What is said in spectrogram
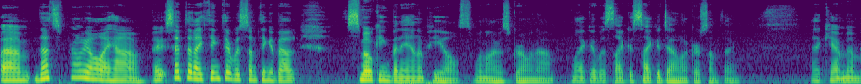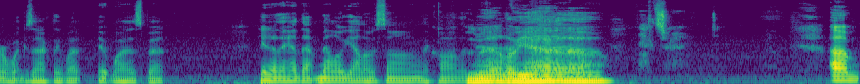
Um, that's probably all I have, except that I think there was something about smoking banana peels when I was growing up, like it was like a psychedelic or something. I can't remember what exactly what it was, but you know they had that mellow yellow song. They call it mellow, yellow. That's right. Um,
